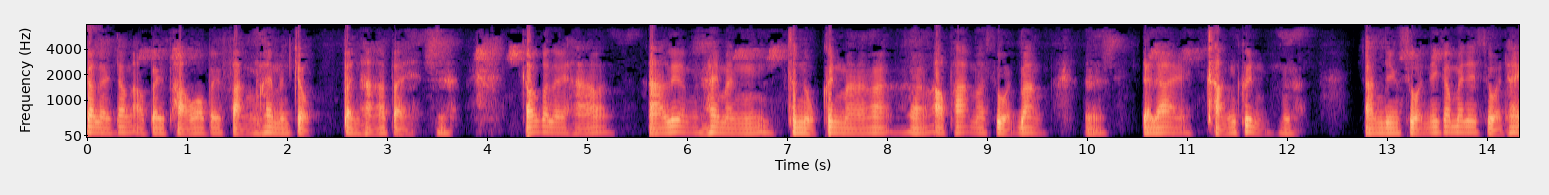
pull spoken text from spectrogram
ก็เลยต้องเอาไปเผาเอาไปฝังให้มันจบปัญหาไปเขาก็เลยหาหาเรื่องให้มันสนุกขึ้นมาว่าเอาพระมาสวดบ้างจะได้ขังขึ้นการยิงสวดนี่ก็ไม่ได้สวดให้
